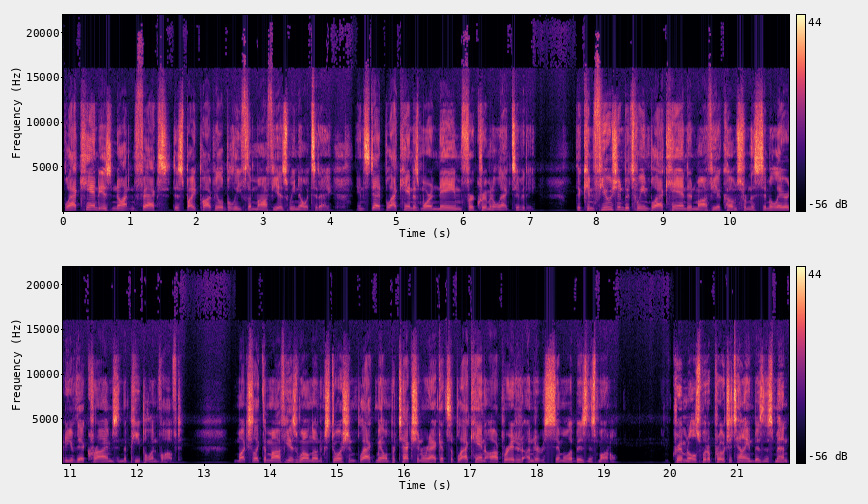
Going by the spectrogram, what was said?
Black Hand is not, in fact, despite popular belief, the mafia as we know it today. Instead, Black Hand is more a name for criminal activity. The confusion between Black Hand and Mafia comes from the similarity of their crimes and the people involved. Much like the Mafia's well known extortion, blackmail, and protection rackets, the Black Hand operated under a similar business model criminals would approach Italian businessmen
